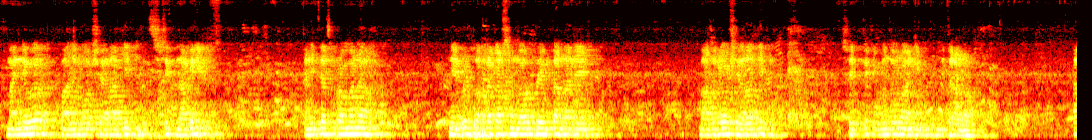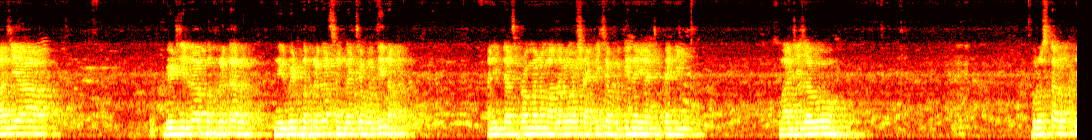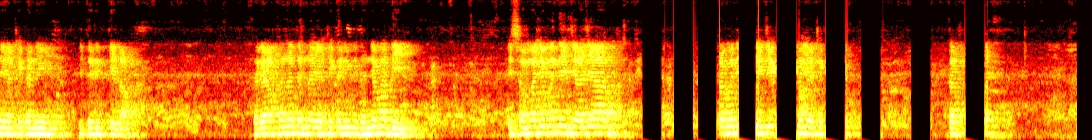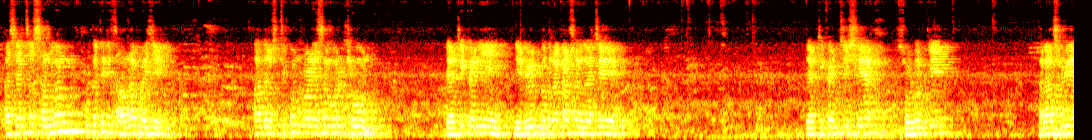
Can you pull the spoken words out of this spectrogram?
मान्यवर माजलगाव शहरातील प्रतिष्ठित नागरिक आणि त्याचप्रमाणे निर्भीड पत्रकार संघावर प्रेम करणारे माजलगाव शहरातील शेतकरी बंधू आणि मित्रांनो आज या बीड जिल्हा पत्रकार निर्भीड पत्रकार संघाच्या वतीनं आणि त्याचप्रमाणे माजलगाव शाखेच्या वतीनं या ठिकाणी माझी जाऊ पुरस्कार रत्न या ठिकाणी वितरित केला. खऱ्या अर्थानं त्यांना या ठिकाणी मी धन्यवाद देईन. की समाजामध्ये ज्या ज्या अशांचा सन्मान कुठंतरी झाला पाहिजे हा दृष्टिकोन डोळ्यासमोर ठेवून या ठिकाणी निर्भीड पत्रकार संघाचे या ठिकाणचे शेख सोळंकी रासवी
